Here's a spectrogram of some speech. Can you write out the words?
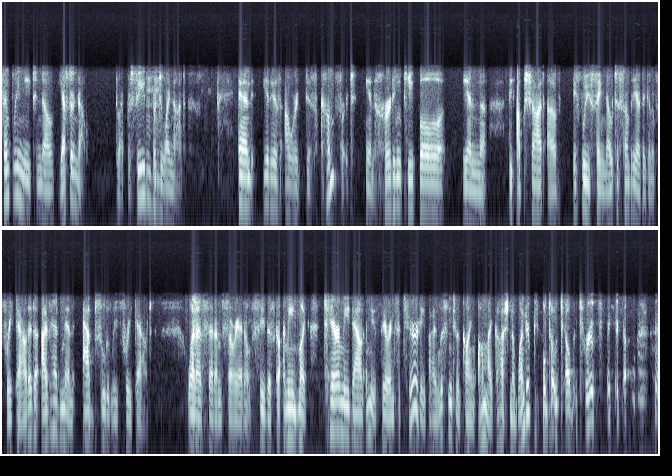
simply need to know yes or no. Do I proceed or Mhm. do I not? And it is our discomfort in hurting people, in the upshot of if we say no to somebody, are they going to freak out at it? I've had men absolutely freak out when I've said, I'm sorry, I don't see this. Go-. I mean, like, tear me down. I mean, it's their insecurity, but I listen to it going, oh my gosh, no wonder people don't tell the truth, you know?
